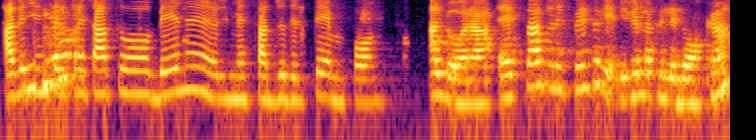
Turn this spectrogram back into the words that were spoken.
avete interpretato bene il messaggio del tempo. Allora, è stata un'esperienza che mi viene la pelle d'oca,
